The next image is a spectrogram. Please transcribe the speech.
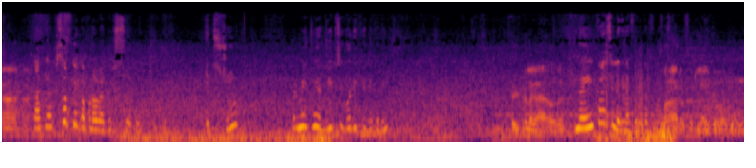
हाँ। ताकि आप सबके कपड़ों में घुस सके। इट्स ट्रू पर मैं इतनी अजीब सी गोरी क्यों दिख रही? फ़िल्टर लगाया होगा। नहीं कहाँ से लगना फ़िल्टर बाहर फिर लाइट होगा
